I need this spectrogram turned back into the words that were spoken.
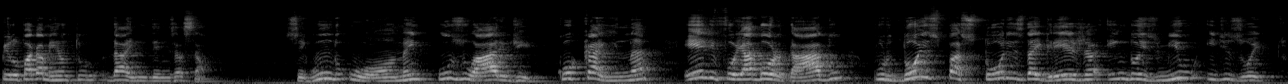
pelo pagamento da indenização. Segundo o homem, usuário de cocaína ele foi abordado por dois pastores da igreja em 2018,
